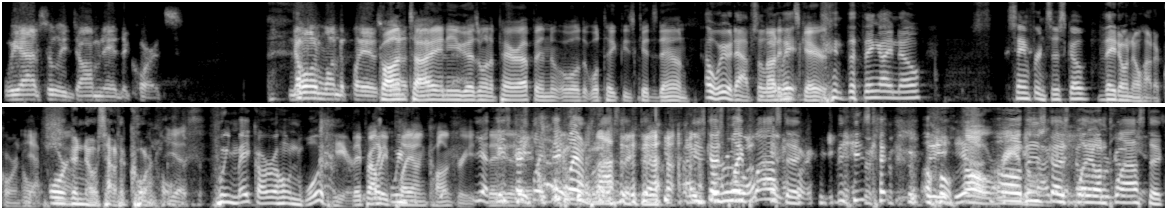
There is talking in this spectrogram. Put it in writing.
we absolutely dominated the courts. No one wanted to play as well Con, Ty, any of you guys want to pair up and we'll we'll take these kids down? Oh, we would absolutely. Not even scared. the thing I know, San Francisco, they don't know how to cornhole. Yeah. Oregon knows how to cornhole. Yes. We make our own wood here. They probably Like, we- play on concrete. Yeah, They- these they- guys play. They play on plastic, dude. I These guys play plastic. These guys. Oh, Yeah. oh, Randall. these guys play on plastic.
